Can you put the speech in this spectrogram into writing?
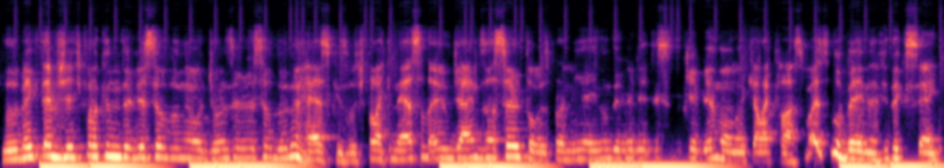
Tudo bem que teve gente que falou que não devia ser o Daniel Jones, devia ser o Daniel Haskins. Vou te falar que nessa daí o Giants acertou, mas para mim aí não deveria ter sido QB não naquela classe. Mas tudo bem, né? Vida que segue.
